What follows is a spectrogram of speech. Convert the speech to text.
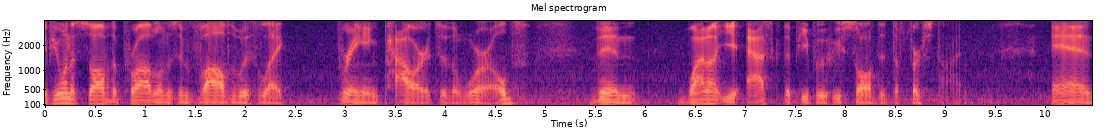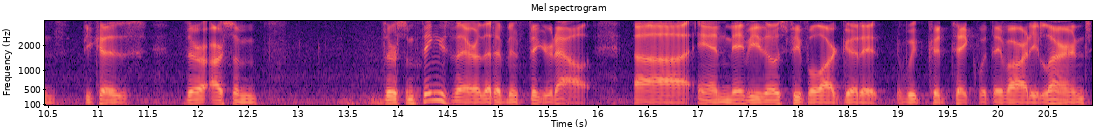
if you want to solve the problems involved with like bringing power to the world, then why don't you ask the people who solved it the first time? And because there are some there are some things there that have been figured out, uh, and maybe those people are good at we could take what they've already learned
